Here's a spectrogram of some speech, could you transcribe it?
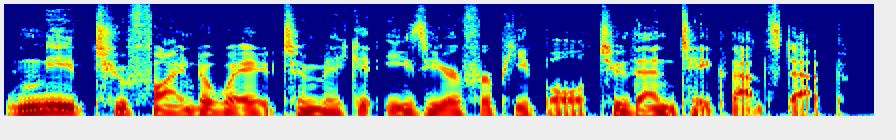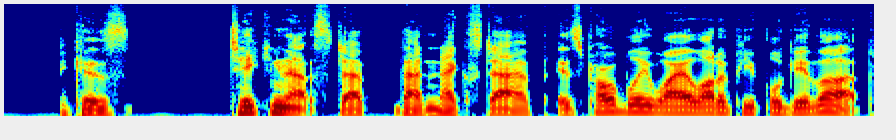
need to find a way to make it easier for people to then take that step. Because taking that step, that next step, is probably why a lot of people give up.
